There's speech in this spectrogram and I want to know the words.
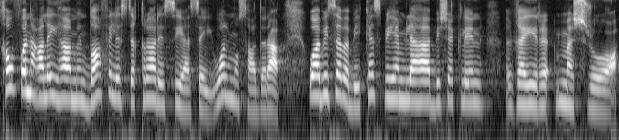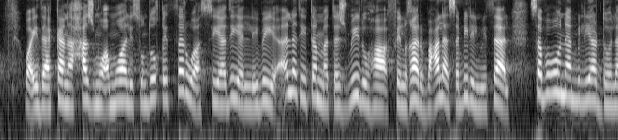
خوفا عليها من ضعف الاستقرار السياسي والمصادرة وبسبب كسبهم لها بشكل غير مشروع. وإذا كان حجم أموال صندوق الثروة السيادية الليبية التي تم تجميدها في الغرب على سبيل المثال 70 مليار دولار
